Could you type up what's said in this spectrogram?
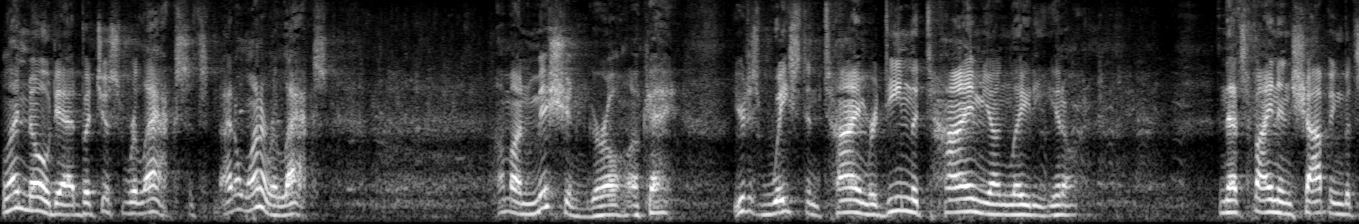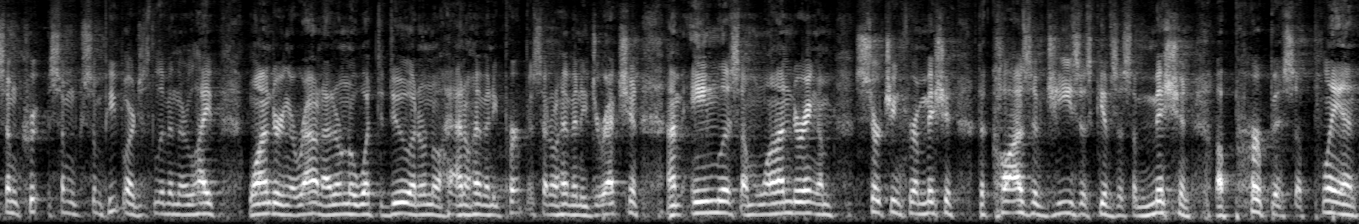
Well, I know, Dad, but just relax. It's, I don't want to relax. I'm on mission, girl, okay? You're just wasting time. Redeem the time, young lady, you know. And that's fine in shopping, but some, some, some people are just living their life wandering around. I don't know what to do. I don't know. I don't have any purpose. I don't have any direction. I'm aimless. I'm wandering. I'm searching for a mission. The cause of Jesus gives us a mission, a purpose, a plan,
